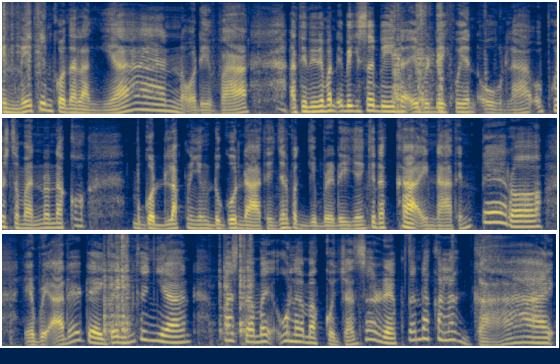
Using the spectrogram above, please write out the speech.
initin ko na lang yan. O di ba? At hindi naman ibig sabihin na everyday ko yan ulam. Of course naman, nun ako, good luck na yung dugo natin dyan pag everyday yan kinakain natin. Pero, every other day, ganyan-ganyan, basta may ulam ako dyan sa rep na nakalagay.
